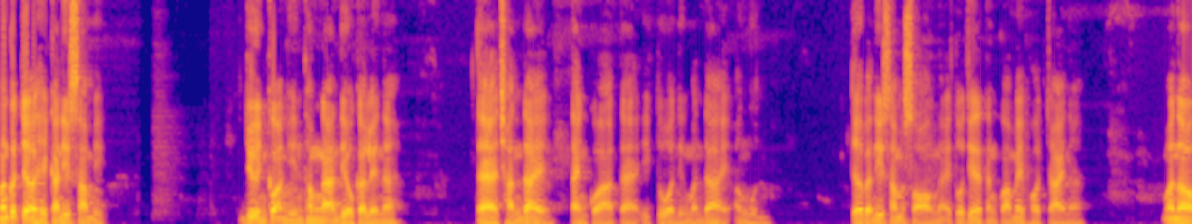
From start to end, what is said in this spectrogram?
มันก็เจอเหตุการณ์ที่ซ้ำอีก ยื่นก้อนหินทำงานเดียวกันเลยนะ แต่ฉันได้แตงกวาแต่อีกตัวหนึ่งมันได้องุ่น เจอแบบนี้ซ้ำสองนะไอตัวที่ได้แตงกวาไม่พอใจนะมันเอา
